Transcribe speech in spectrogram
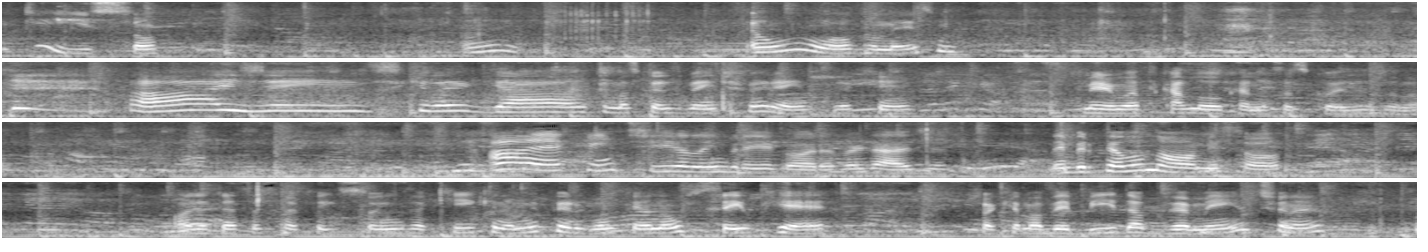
O que é isso? Ai, é um ovo mesmo? Ai, gente, que legal. Tem umas coisas bem diferentes aqui. Minha irmã fica louca nessas coisas, lá. Ah, é quentinha, lembrei agora, é verdade. Lembrei pelo nome só. Olha, tem essas refeições aqui que não me perguntem, eu não sei o que é. Só que é uma bebida, obviamente, né?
